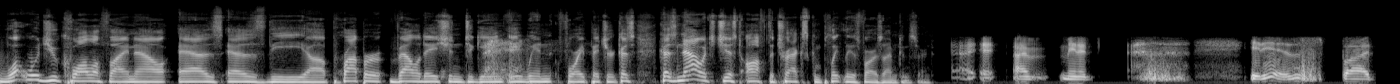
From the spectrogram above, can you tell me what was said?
what would you qualify now as as the uh, proper validation to gain a win for a pitcher? Because because now it's just off the tracks completely, as far as I'm concerned. Uh, I mean it. It is, but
